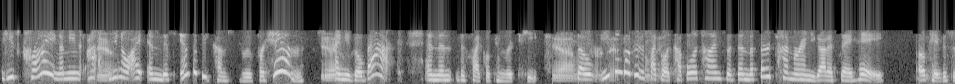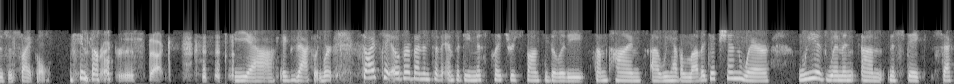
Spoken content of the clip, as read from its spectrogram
he's crying. I mean, I, Yeah. you know, I and this empathy comes through for him, Yeah. and you go back, and then the cycle can repeat. yeah. So you can go through the cycle a couple of times, but then the third time around, you got to say, hey, okay, this is a cycle. You know. This record is stuck. Yeah, exactly. We're so I'd say overabundance of empathy, misplaced responsibility. Sometimes uh, we have a love addiction where we as women um, mistake sex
